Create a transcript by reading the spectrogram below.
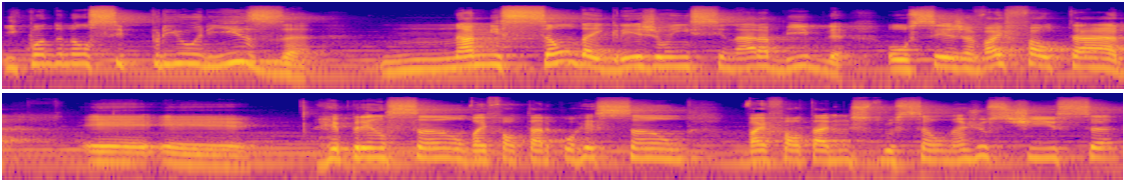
e quando não se prioriza na missão da igreja o ensinar a Bíblia, ou seja, vai faltar é, é, repreensão, vai faltar correção, vai faltar instrução na justiça,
